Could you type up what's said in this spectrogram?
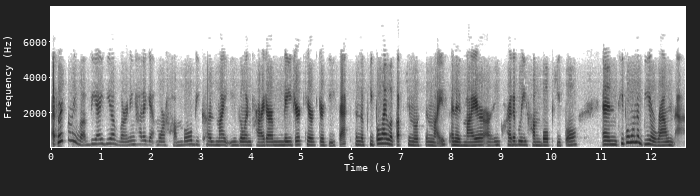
I personally love the idea of learning how to get more humble because my ego and pride are major character defects, and the people I look up to most in life and admire are incredibly humble people, and people want to be around that.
